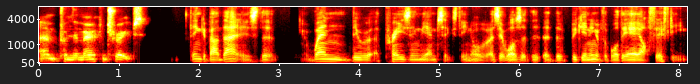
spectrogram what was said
um, from the American troops. Think about that is that when they were appraising the M16, or as it was at the, at the beginning of the war, the AR-15,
